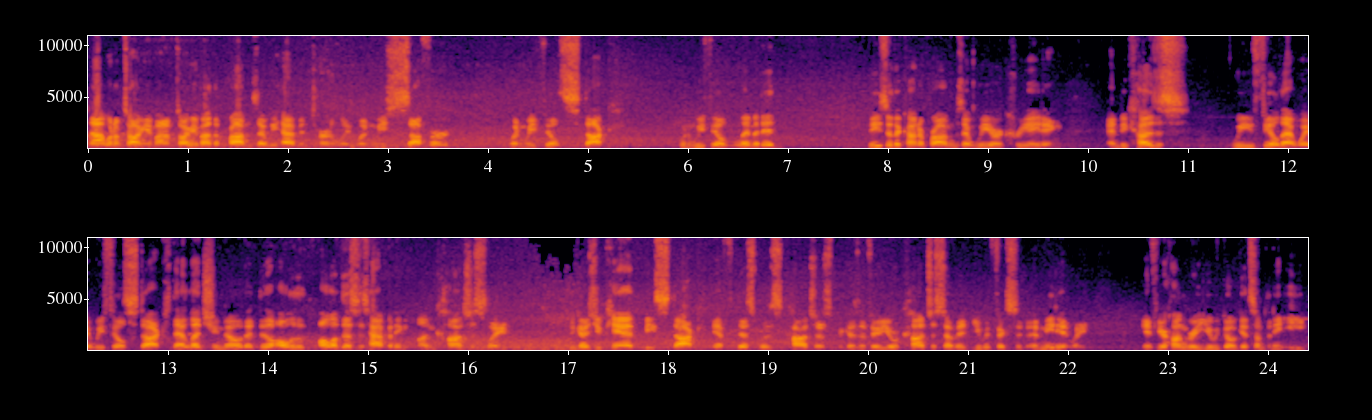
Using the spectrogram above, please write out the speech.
not what I'm talking about. I'm talking about the problems that we have internally. When we suffer, when we feel stuck, when we feel limited, these are the kind of problems that we are creating. And because we feel that way, we feel stuck. That lets you know that all of, all of this is happening unconsciously because you can't be stuck if this was conscious because if you were conscious of it, you would fix it immediately. If you're hungry, you would go get something to eat.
